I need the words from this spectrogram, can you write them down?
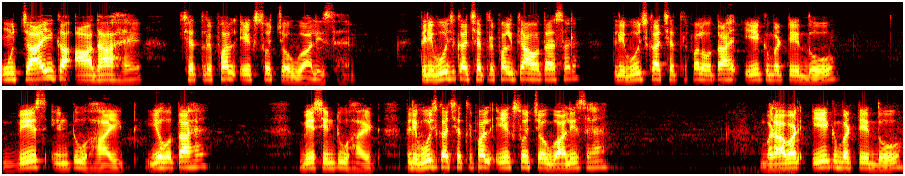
ऊंचाई का आधा है, क्षेत्रफल 144 है। त्रिभुज का क्षेत्रफल क्या होता है, सर? त्रिभुज का क्षेत्रफल होता है एक बटे दो बेस इंटू हाइट। ये होता है बेस इंटू हाइट। त्रिभुज का क्षेत्रफल 144 है, बराबर एक बटे दो,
